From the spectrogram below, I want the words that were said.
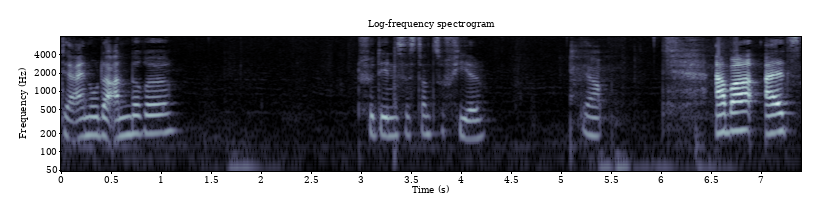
der eine oder andere, für den ist es dann zu viel. Ja. Aber als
